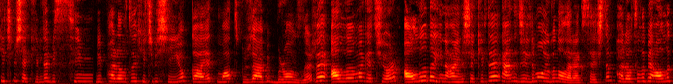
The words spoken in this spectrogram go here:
hiçbir şekilde bir sim, bir parıltı hiçbir şey yok. Gayet mat güzel bir bronzer. Ve allığıma geçiyorum. Allığı da yine aynı şekilde kendi cildime uygun olarak seçtim. Parıltılı bir allık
